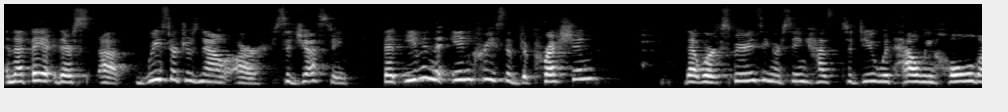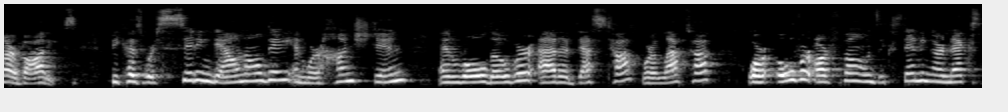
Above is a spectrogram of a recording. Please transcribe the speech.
And that they, there's, uh, researchers now are suggesting that even the increase of depression that we're experiencing or seeing has to do with how we hold our bodies because we're sitting down all day and we're hunched in and rolled over at a desktop or a laptop or over our phones, extending our necks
